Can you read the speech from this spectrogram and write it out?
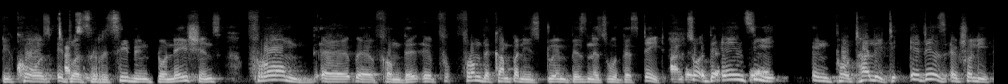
because it Absolutely. was receiving donations from, uh, uh from, the, uh, from the companies doing business with the state. And So the ANC yeah. in totality, it is actually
